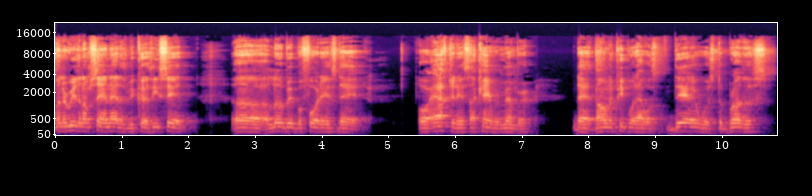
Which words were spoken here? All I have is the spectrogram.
And the reason I'm saying that is because he said uh, a little bit before this that, or after this, I can't remember, that the only people that was there was the brothers,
